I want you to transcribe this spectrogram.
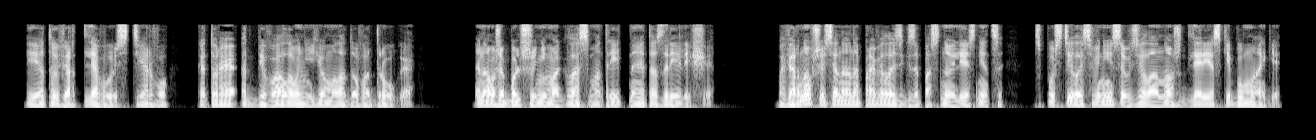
и эту вертлявую стерву, которая отбивала у нее молодого друга. Она уже больше не могла смотреть на это зрелище. Повернувшись, она направилась к запасной лестнице, спустилась вниз и взяла нож для резки бумаги.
